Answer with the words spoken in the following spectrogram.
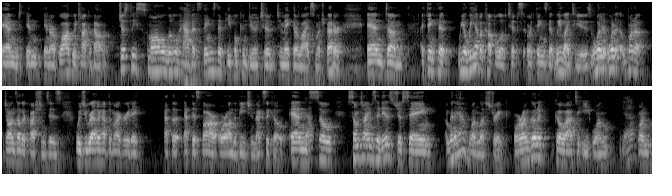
and in, in our blog, we talk about just these small little habits, things that people can do to, to make their lives much better. And um, I think that you know, we have a couple of tips or things that we like to use. One, one, one of John's other questions is, would you rather have the margarita at the at this bar or on the beach in Mexico? And Yeah. so sometimes it is just saying, I'm going to have one less drink, or I'm going to go out to eat one Yeah. one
